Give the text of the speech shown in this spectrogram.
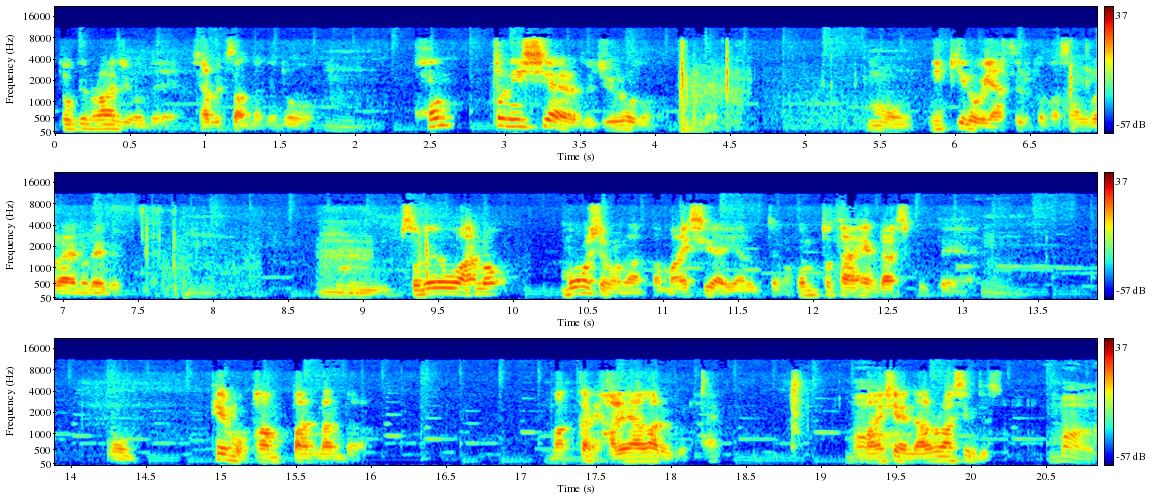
東京のラジオで喋ってたんだけど、うん。本当に1試合やると重労働なんだって。もう2キロ痩せるとか、そんぐらいのレベル。う。うん。ん、それをあの、猛暑の中、毎試合やるっていうのは本当大変らしくて、うん。うん手もパンパンなんだ。真っ赤に腫れ上がるぐらい、まあ。毎試合になるらしいんですよ。まあ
